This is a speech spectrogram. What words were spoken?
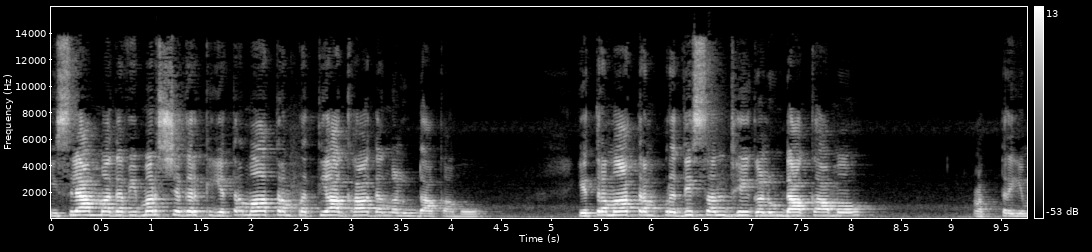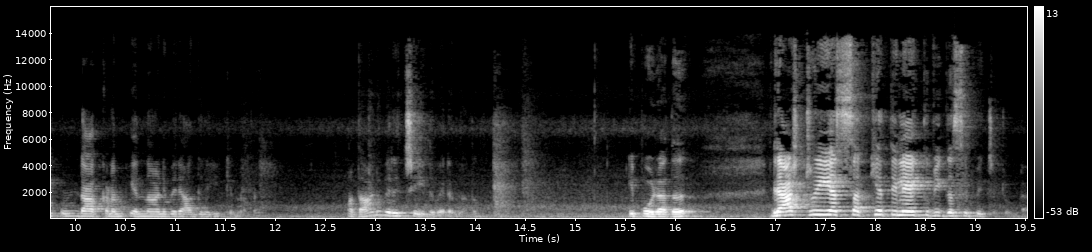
ഇസ്ലാം മത വിമർശകർക്ക് എത്രമാത്രം പ്രത്യാഘാതങ്ങൾ ഉണ്ടാക്കാമോ? എത്രമാത്രം പ്രതിസന്ധികൾ ഉണ്ടാക്കാമോ? അത്രയും ഉണ്ടാക്കണം എന്നാണ് ഇവർ ആഗ്രഹിക്കുന്നത്. അതാണ് ഇവർ ചെയ്തു വരുന്നത്. ഇപ്പോഴത് രാഷ്ട്രീയ സഖ്യത്തിലേക്ക് വികസിപ്പിച്ചിട്ടുണ്ട്.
